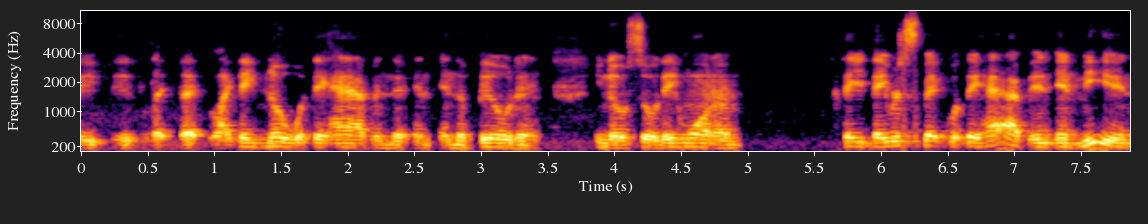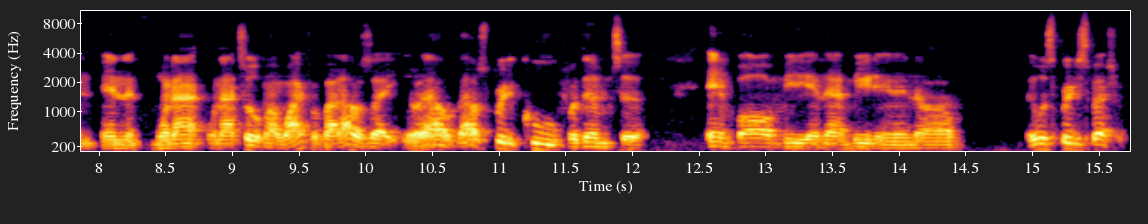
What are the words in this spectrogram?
they, they like, like they know what they have in the in, in the building. You know, so they want to they they respect what they have in, in me. And and when I when I told my wife about it, I was like, you know, that, that was pretty cool for them to involve me in that meeting, and um, it was pretty special.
